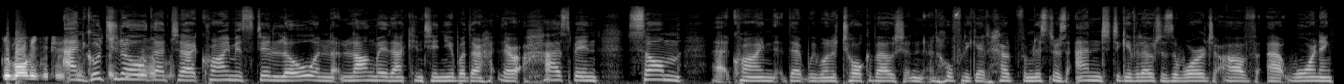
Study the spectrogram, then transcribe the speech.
Good morning, Patricia. And good Thank to know that uh, crime is still low and long may that continue. But there there has been some uh, crime that we want to talk about and, and hopefully get help from listeners and to give it out as a word of uh, warning.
